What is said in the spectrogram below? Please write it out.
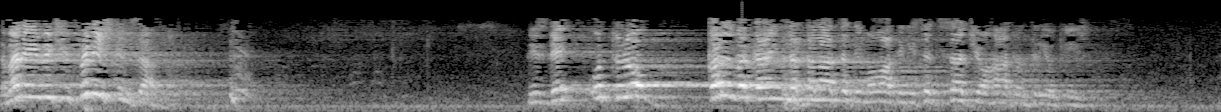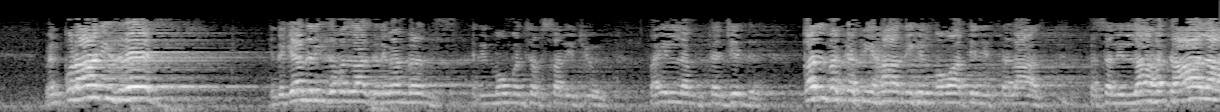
The manner in which he finished himself. This day, utlub qalbaka inda salatati mawatin. He said, search your heart on three occasions. When Quran is read, in the gatherings of Allah's remembrance, and in moments of solitude, فَإِن لَمْ تَجِدْ قلبك في هذه المواطن الثلاث فسل الله تعالى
